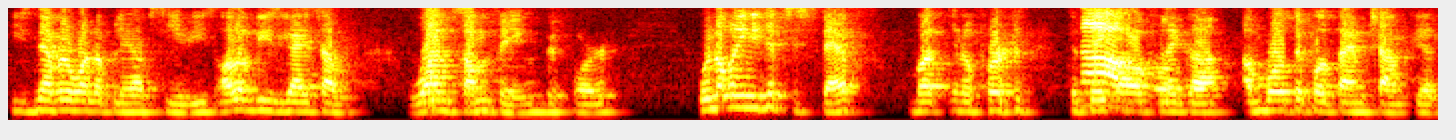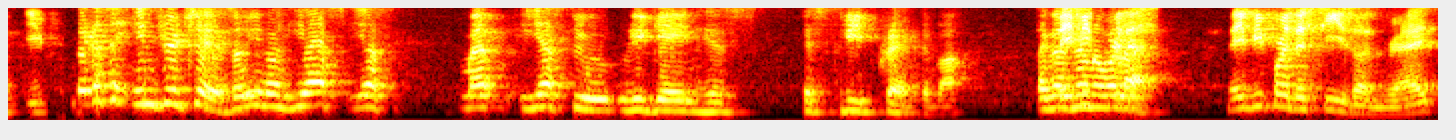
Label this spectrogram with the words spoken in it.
He's never won a playoff series. All of these guys have won something before. Una ko inisip si Steph, but you know, for to take Ah, off like a, a multiple time champion. But kasi injured siya, eh. so you know, he has he has he has to regain his his street cred, di ba? Tagal Maybe na for, nawala. this, maybe for the season, right?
